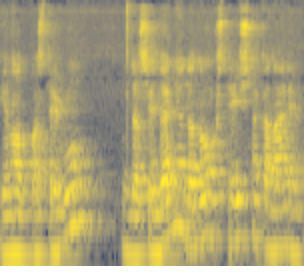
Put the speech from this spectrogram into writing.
Енот Постригун. До свидания, до новых встреч на канале.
